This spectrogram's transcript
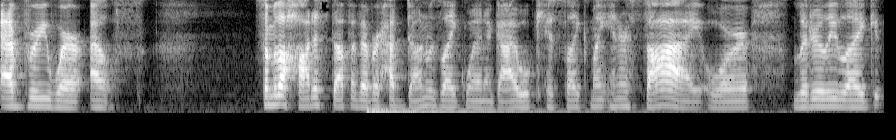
everywhere else some of the hottest stuff I've ever had done was like when a guy will kiss like my inner thigh or literally like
